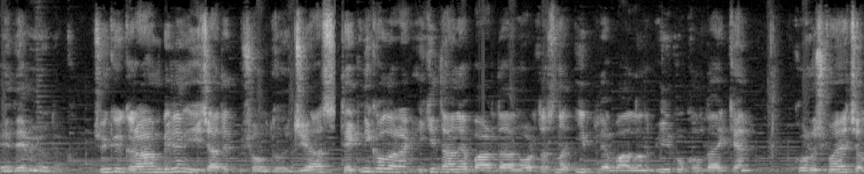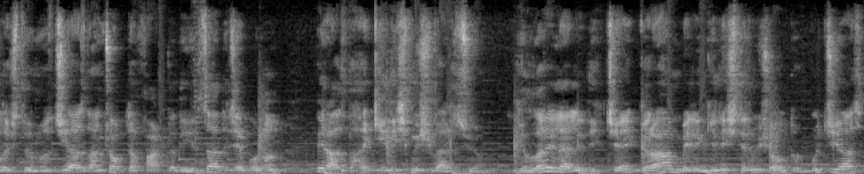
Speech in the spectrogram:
edemiyorduk. Çünkü Graham Bell'in icat etmiş olduğu cihaz teknik olarak iki tane bardağın ortasına iple bağlanıp ilkokuldayken konuşmaya çalıştığımız cihazdan çok da farklı değil. Sadece bunun biraz daha gelişmiş versiyonu. Yıllar ilerledikçe Graham Bell'in geliştirmiş olduğu bu cihaz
